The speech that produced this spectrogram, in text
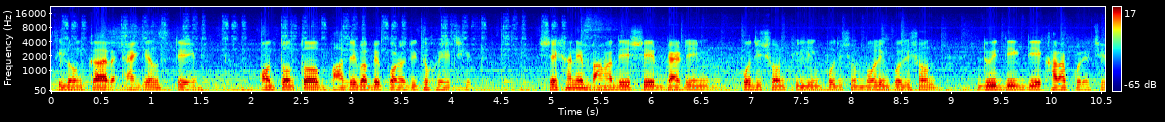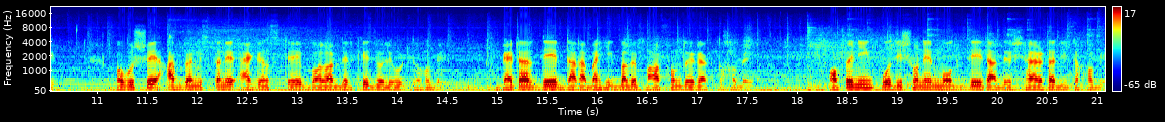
শ্রীলঙ্কার অ্যাগেনস্টে অত্যন্ত বাজেভাবে পরাজিত হয়েছে। সেখানে বাংলাদেশের batting position fielding position bowling position দুই দিক দিয়ে খারাপ করেছে। অবশ্যই আফগানিস্তানের অ্যাগেনস্টে বলারদেরকে জ্বলে উঠতে হবে। ব্যাটারদের ধারাবাহিকভাবে পারফর্ম ধরে রাখতে হবে। ওপেনিং পজিশনের মধ্যে তাদের সেরাটা দিতে হবে।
